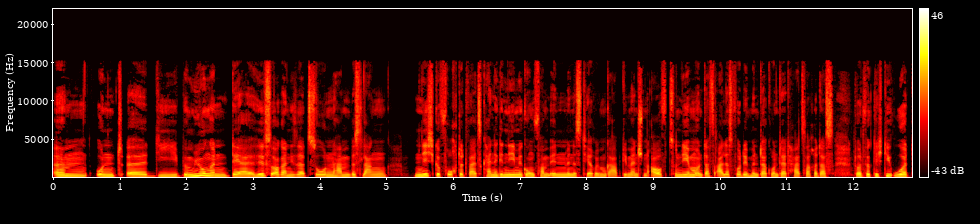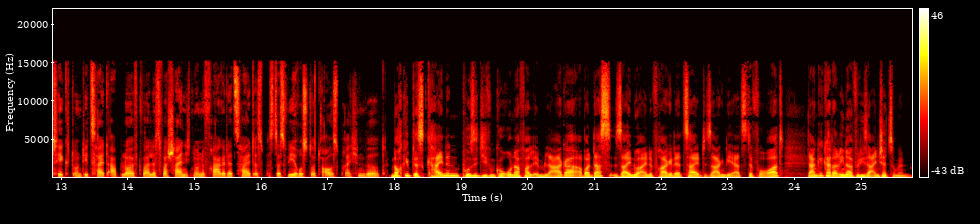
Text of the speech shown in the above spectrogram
Ähm, und äh, die Bemühungen der Hilfsorganisationen haben bislang nicht gefruchtet, weil es keine Genehmigung vom Innenministerium gab, die Menschen aufzunehmen und das alles vor dem Hintergrund der Tatsache, dass dort wirklich die Uhr tickt und die Zeit abläuft, weil es wahrscheinlich nur eine Frage der Zeit ist, bis das Virus dort ausbrechen wird. Noch gibt es keinen positiven Corona-Fall im Lager, aber das sei nur eine Frage der Zeit, sagen die Ärzte vor Ort. Danke, Katharina, für diese Einschätzungen.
